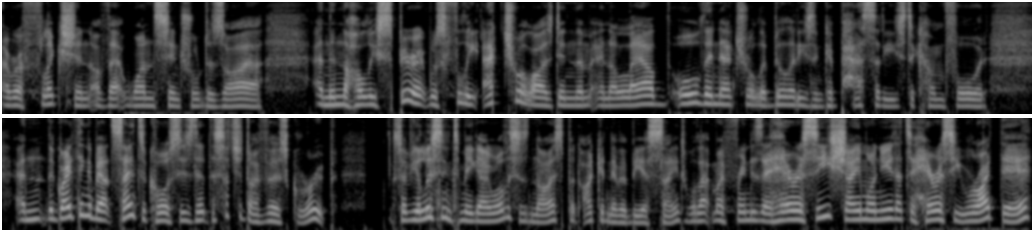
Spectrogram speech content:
a reflection of that one central desire. And then the Holy Spirit was fully actualized in them and allowed all their natural abilities and capacities to come forward. And the great thing about saints, of course, is that they're such a diverse group. So if you're listening to me going, well, this is nice, but I could never be a saint, well, that, my friend, is a heresy. Shame on you. That's a heresy right there.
